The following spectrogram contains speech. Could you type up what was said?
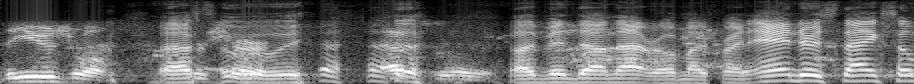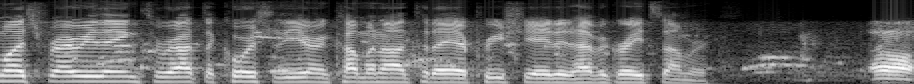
the usual. Absolutely. Sure. Absolutely. I've been down that road, my friend. Anders, thanks so much for everything throughout the course of the year and coming on today. I appreciate it. Have a great summer. Oh,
